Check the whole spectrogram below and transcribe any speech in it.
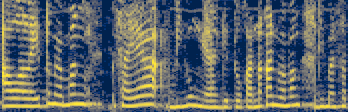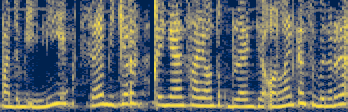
awalnya itu memang saya bingung ya gitu karena kan memang di masa pandemi ini saya mikir keinginan saya untuk belanja online kan sebenarnya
